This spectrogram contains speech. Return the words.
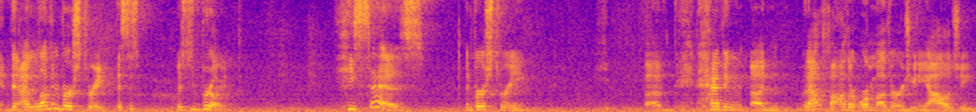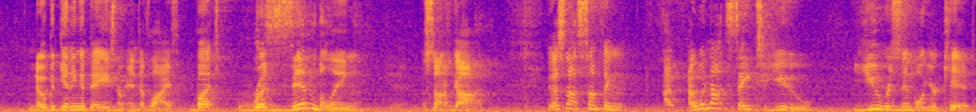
And then I love in verse three. This is This is brilliant. He says in verse 3 uh, having uh, without father or mother or genealogy, no beginning of days nor end of life, but resembling the Son of God. That's not something I, I would not say to you, you resemble your kid.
